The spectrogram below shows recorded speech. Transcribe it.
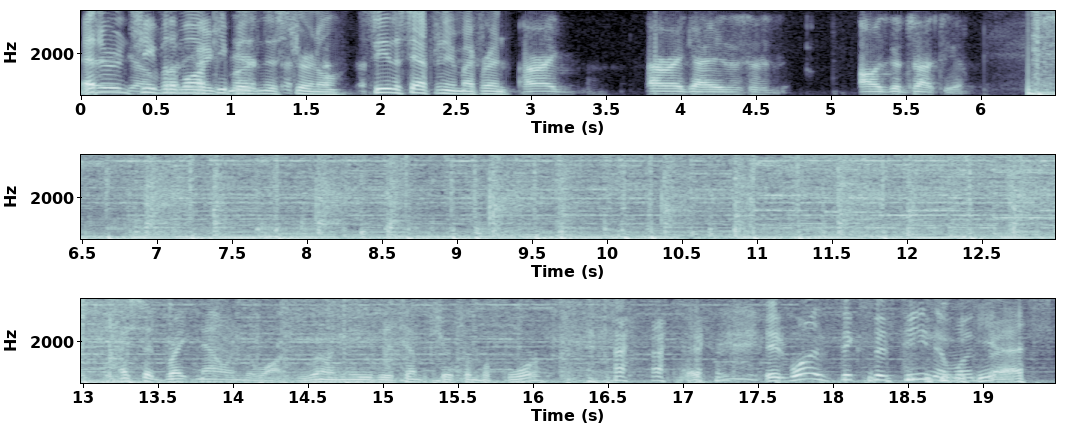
editor in chief of the. Milwaukee Thanks, Business Journal. See you this afternoon, my friend. All right, all right, guys. Always good to talk to you. I said right now in Milwaukee. What am I going to give you the temperature from before? It was 6:15 at one time. yes.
